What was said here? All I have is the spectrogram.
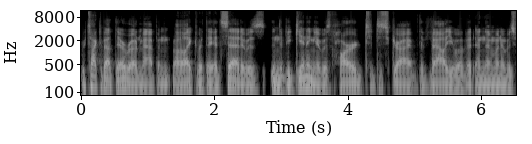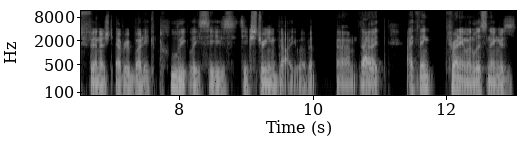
we talked about their roadmap and I liked what they had said. It was in the beginning, it was hard to describe the value of it. And then when it was finished, everybody completely sees the extreme value of it. Um, right. I, I think for anyone listening who's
